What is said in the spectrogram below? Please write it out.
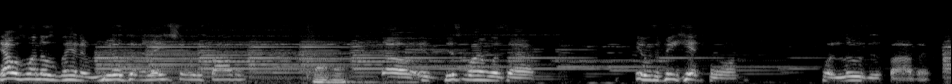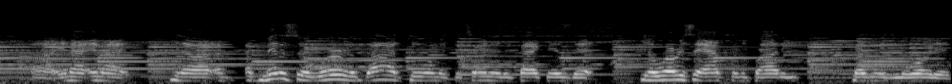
that was one of those who had a real good relationship with his father. Uh-huh. So it, this one was a, it was a big hit for him, for lose his father. Uh, and I, and I, you know, I, I ministered a word of God to him, and concerning the fact is that, you know, we always say after the body, present with the Lord, and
